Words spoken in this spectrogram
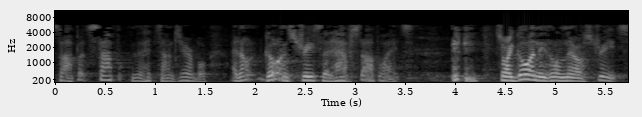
stop at stop. That sounds terrible. I don't go on streets that have stoplights. so I go on these little narrow streets,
